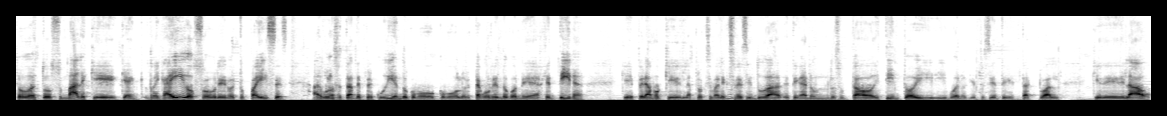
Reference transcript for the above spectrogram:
todos estos males que, han recaído sobre nuestros países, algunos se están despercudiendo como, como lo que está ocurriendo con Argentina, que esperamos que las próximas elecciones sin duda tengan un resultado distinto y, bueno, que el presidente que está actual quede de lado.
